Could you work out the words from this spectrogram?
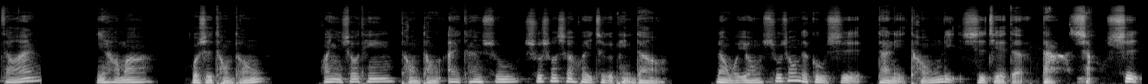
早安，你好吗？我是彤彤，欢迎收听彤彤爱看书书说社会这个频道，让我用书中的故事带你同理世界的大小事。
